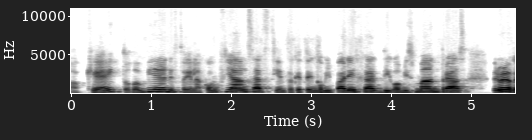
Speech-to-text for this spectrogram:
ok, todo bien, estoy en la confianza, siento que tengo mi pareja, digo mis mantras, pero luego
